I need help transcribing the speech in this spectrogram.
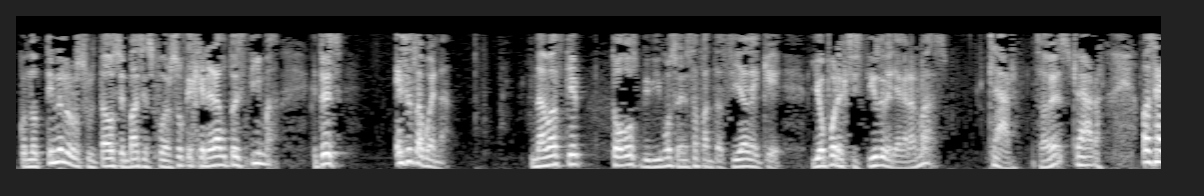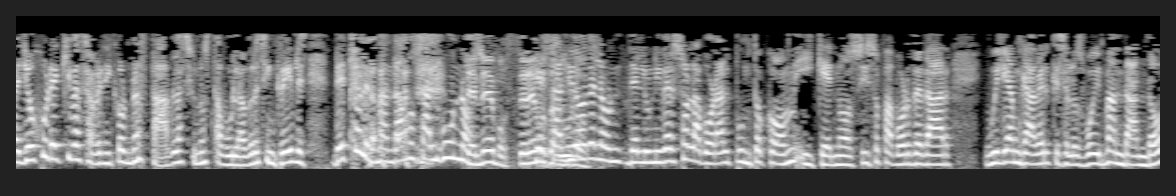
cuando tiene los resultados en base a esfuerzo, que genera autoestima. Entonces, esa es la buena. Nada más que todos vivimos en esa fantasía de que yo por existir debería ganar más, Claro. ¿sabes? Claro. O sea, yo juré que ibas a venir con unas tablas y unos tabuladores increíbles. De hecho, les mandamos algunos. Tenemos, tenemos Que salió algunos. de la- del universolaboral.com y que nos hizo favor de dar William Gaber, que se los voy a ir mandando,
